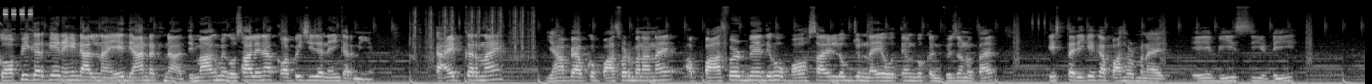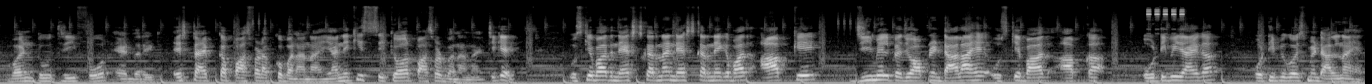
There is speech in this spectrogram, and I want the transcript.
कॉपी करके नहीं डालना है ये ध्यान रखना। दिमाग में घुसा लेना कॉपी चीज़ें नहीं करनी है। टाइप करना है यहाँ पे आपको पासवर्ड बनाना है। अब पासवर्ड में देखो बहुत सारे लोग जो नए होते हैं उनको कन्फ्यूज़न होता है। इस तरीके का पासवर्ड बनाए A B C D one two three four at the rate इस टाइप का पासवर्ड आपको बनाना है यानी कि सिक्योर पासवर्ड बनाना है ठीक है? उसके बाद नेक्स्ट करना है। नेक्स्ट करने के बाद आपके जी पे जो आपने डाला है, उसके बाद आपका ओटीपी जाएगा। ओटीपी को इसमें डालना है।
